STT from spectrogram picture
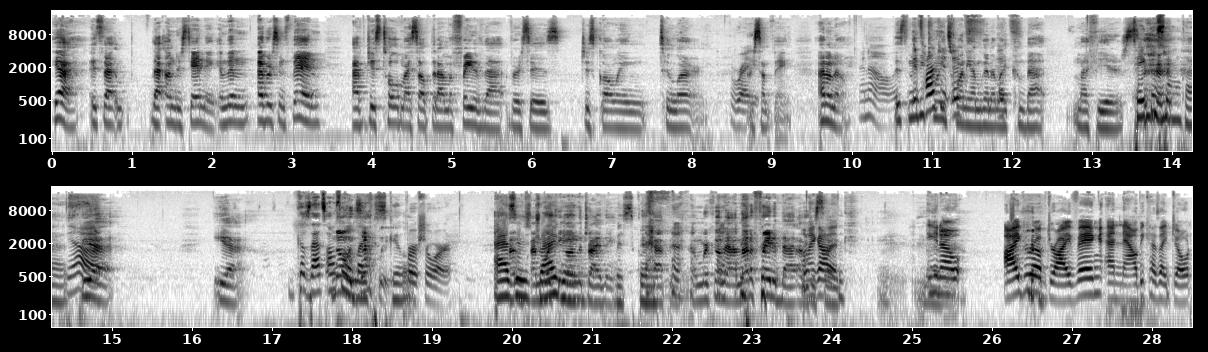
Yeah, it's that that understanding. And then ever since then, I've just told myself that I'm afraid of that versus just going to learn or something. I don't know. I know. This It's- maybe it's hard to- 2020. I'm gonna like combat my fears. take a swim class? Yeah, yeah, yeah. Because that's also No, a life skill. for sure. As I'm, is I'm driving. working on the driving. Miss It's happening. I'm working on that. I'm not afraid of that. I'm Oh my just God. like, mm, You know, I grew up driving, and now because I don't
